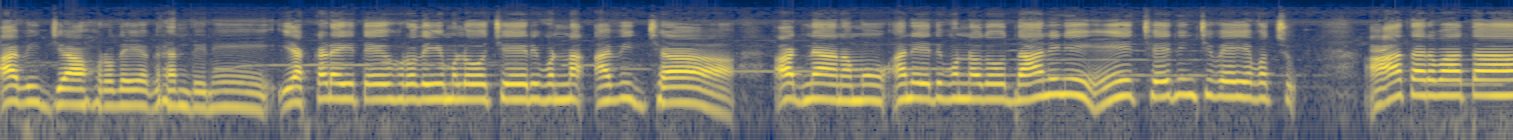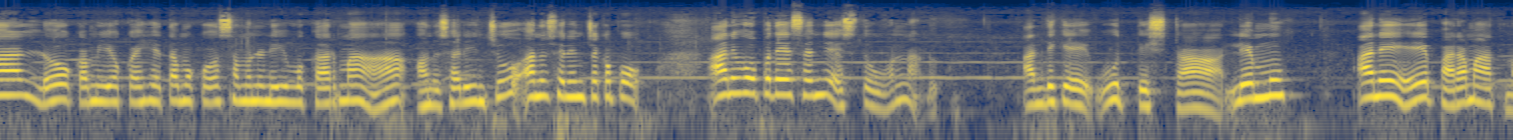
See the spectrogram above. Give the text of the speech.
అవిద్య హృదయ గ్రంథిని ఎక్కడైతే హృదయములో చేరి ఉన్న అవిద్య అజ్ఞానము అనేది ఉన్నదో దానిని ఛేదించి వేయవచ్చు. ఆ తర్వాత లోకం యొక్క హితము కోసమును నీవు కర్మ అనుసరించు అనుసరించకపో అని ఉపదేశం చేస్తూ ఉన్నాడు. అందుకే ఉత్తిష్ట లెమ్ము అనే పరమాత్మ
